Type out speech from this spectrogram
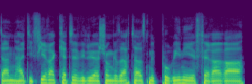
dann halt die Viererkette, wie du ja schon gesagt hast, mit Purini, Ferrara,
